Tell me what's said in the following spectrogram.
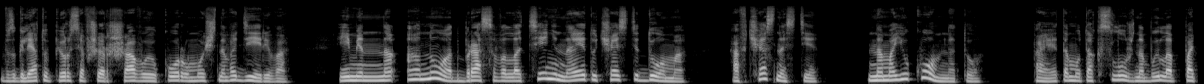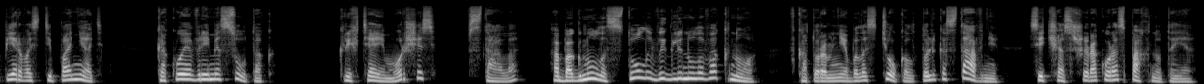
Взгляд уперся в шершавую кору мощного дерева. Именно оно отбрасывало тень на эту часть дома, а в частности, на мою комнату. Поэтому так сложно было по первости понять, какое время суток. Кряхтя и морщась, встала, обогнула стол и выглянула в окно, в котором не было стекол, только ставни, сейчас широко распахнутые.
